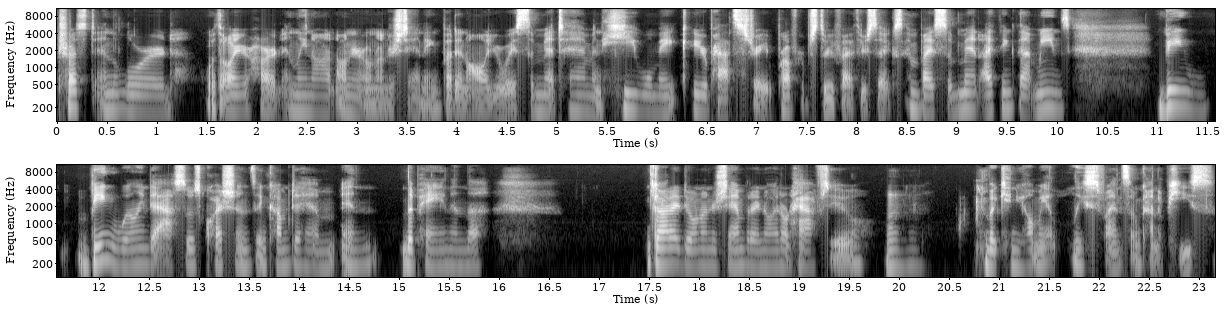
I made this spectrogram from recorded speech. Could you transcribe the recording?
trust in the Lord with all your heart and lean not on your own understanding, but in all your ways submit to him and he will make your path straight. Proverbs 3, 5 through 6. And by submit, I think that means being being willing to ask those questions and come to him in the pain and the God, I don't understand, but I know I don't have to. Mm-hmm. But can you help me at least find some kind of peace?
